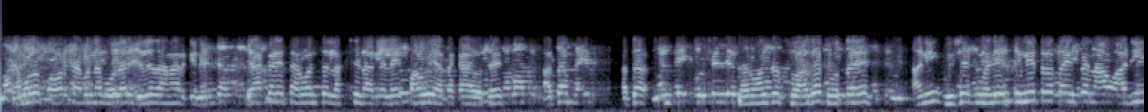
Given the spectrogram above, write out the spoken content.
त्यामुळे पवार साहेबांना बोलायला दिलं जाणार की नाही. याकडे सर्वांचं लक्ष लागलेलं आहे. पाहूया आता काय होतंय. आता आता सर्वांचं स्वागत होतंय. आणि विशेष म्हणजे सुनेत्रताईंचं नाव आधी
